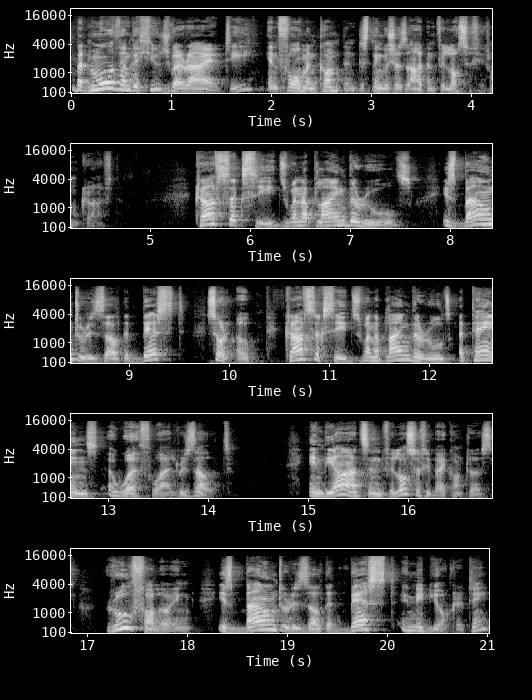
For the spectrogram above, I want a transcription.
But more than the huge variety in form and content distinguishes art and philosophy from craft. Craft succeeds when applying the rules is bound to result at best. Sorry, oh, craft succeeds when applying the rules attains a worthwhile result. In the arts and philosophy, by contrast, rule following is bound to result at best in mediocrity,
